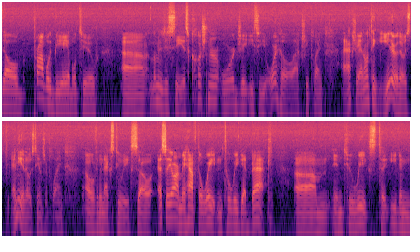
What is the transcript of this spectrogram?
they'll probably be able to. Uh, let me just see: is Kushner or JEC or Hill actually playing? Actually, I don't think either of those, any of those teams are playing over the next two weeks. So SAR may have to wait until we get back um, in two weeks to even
